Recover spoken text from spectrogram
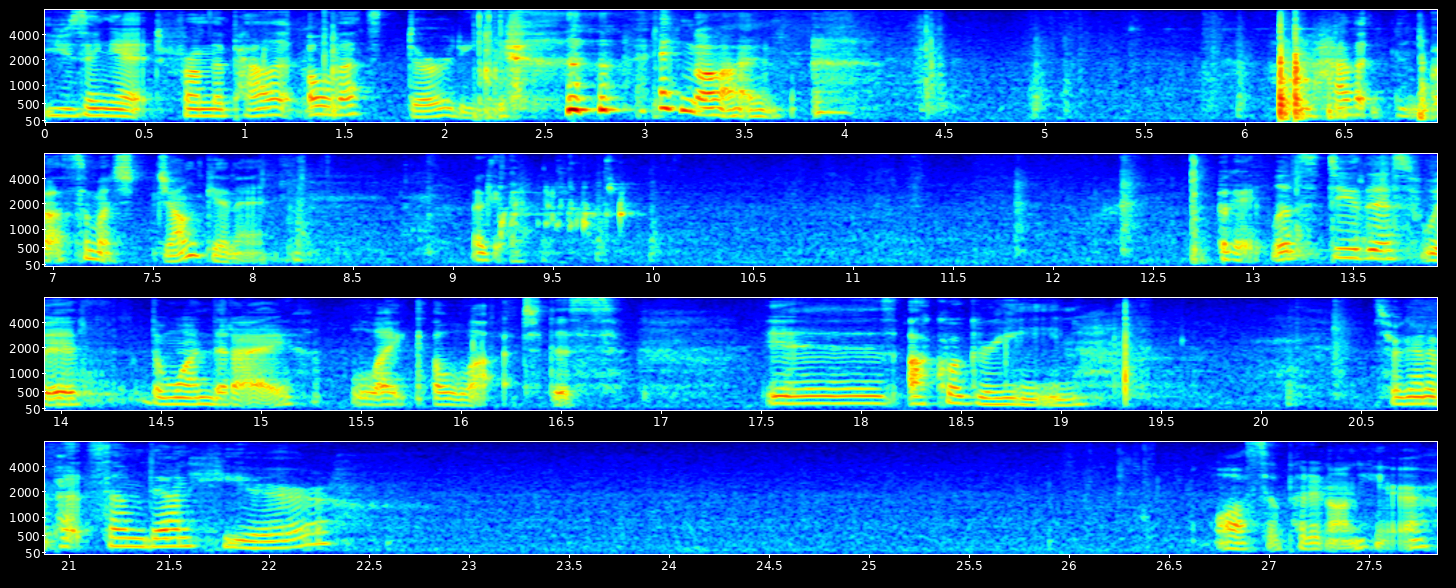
using it from the palette. Oh, that's dirty. Hang on. I haven't got so much junk in it. Okay. Okay, let's do this with the one that I like a lot. This is aqua green. So we're going to put some down here. Also put it on here.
